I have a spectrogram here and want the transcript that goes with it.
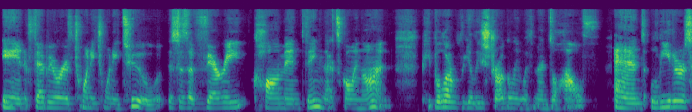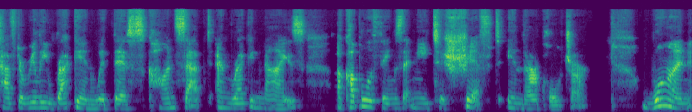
in February of 2022, this is a very common thing that's going on. People are really struggling with mental health. And leaders have to really reckon with this concept and recognize a couple of things that need to shift in their culture. One,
